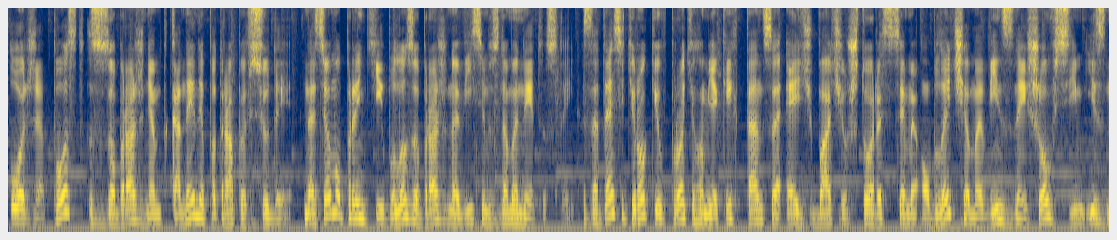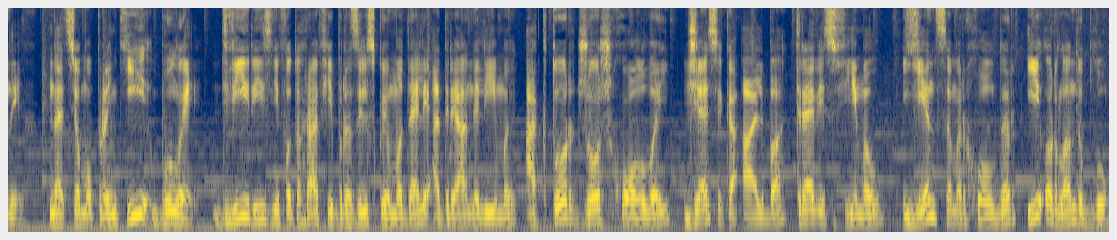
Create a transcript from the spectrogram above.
Отже, пост з зображенням тканини потрапив сюди. На цьому принті було зображено вісім знаменитостей. За 10 років, протягом яких танца Ейдж бачив штори з цими обличчями, він знайшов сім із них. На цьому принті були дві різні фотографії бразильської моделі Адріани Ліми, актор Джош Холвей, Джесіка Альба, Тревіс Фімел, Єн Саммерхолдер і Орландо Блум.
